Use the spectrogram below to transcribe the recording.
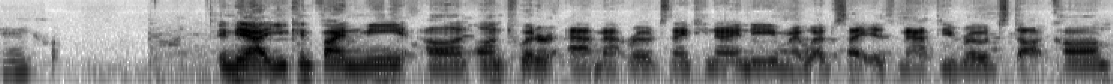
Very cool. And yeah, you can find me on, on Twitter at Matt Rhoads 1990. My website is matthewrhoads.com.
